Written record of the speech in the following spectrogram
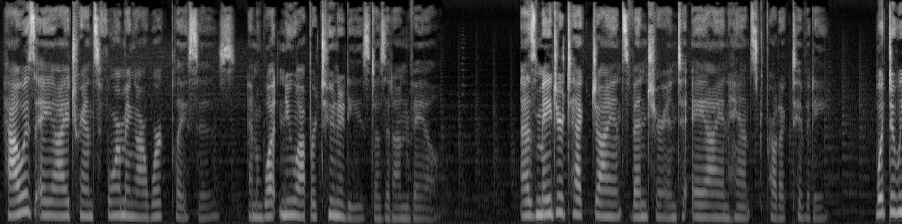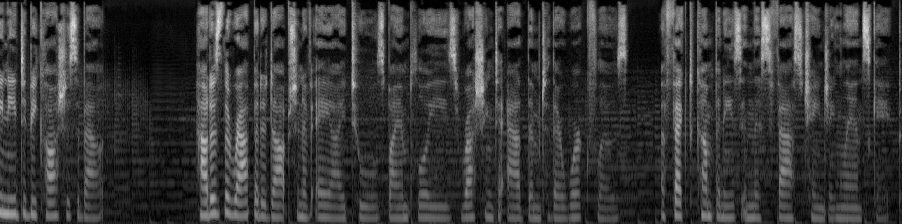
How is AI transforming our workplaces, and what new opportunities does it unveil? As major tech giants venture into AI enhanced productivity, what do we need to be cautious about? How does the rapid adoption of AI tools by employees rushing to add them to their workflows affect companies in this fast changing landscape.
